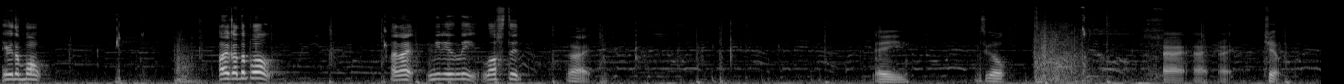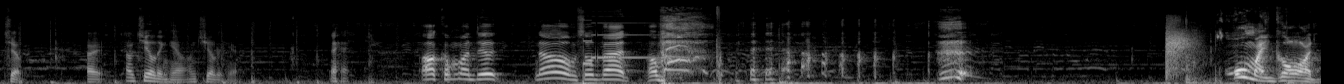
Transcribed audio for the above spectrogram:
Give me the ball. I got the ball. And I immediately lost it. Alright. Hey. Let's go. Alright, alright, alright. Chill. Chill. Alright. I'm chilling here. I'm chilling here. oh, come on, dude. No, I'm so bad. Oh, my god.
